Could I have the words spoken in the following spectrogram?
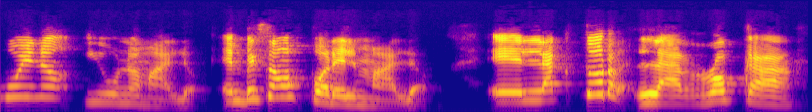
bueno y uno malo. Empezamos por el malo. El actor La Roca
